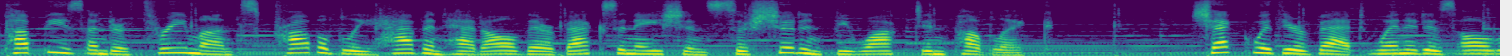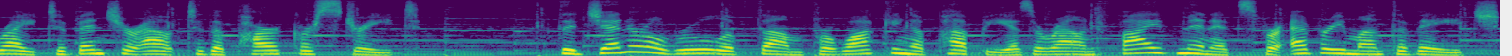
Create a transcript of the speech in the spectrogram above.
Puppies under 3 months probably haven't had all their vaccinations so shouldn't be walked in public. Check with your vet when it is alright to venture out to the park or street. The general rule of thumb for walking a puppy is around 5 minutes for every month of age.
